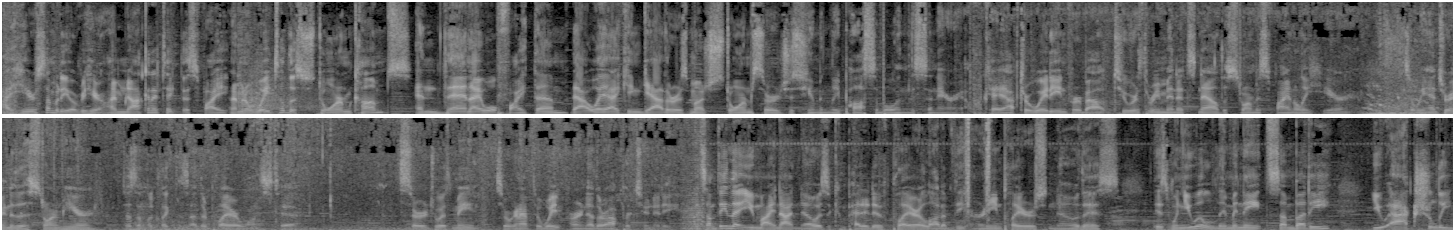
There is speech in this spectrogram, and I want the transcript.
I hear somebody over here. I'm not going to take this fight. I'm going to wait till the storm comes and then I will fight them. That way I can gather as much storm surge as humanly possible in this scenario. Okay, after waiting for about two or three minutes now, the storm is finally here. So we enter into the storm here. Doesn't look like this other player wants to surge with me so we're gonna have to wait for another opportunity it's something that you might not know as a competitive player a lot of the earning players know this is when you eliminate somebody you actually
